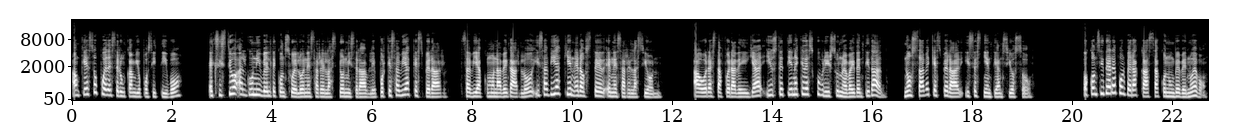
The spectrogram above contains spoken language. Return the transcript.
Aunque eso puede ser un cambio positivo, existió algún nivel de consuelo en esa relación miserable porque sabía qué esperar, sabía cómo navegarlo y sabía quién era usted en esa relación. Ahora está fuera de ella y usted tiene que descubrir su nueva identidad. No sabe qué esperar y se siente ansioso. O considere volver a casa con un bebé nuevo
